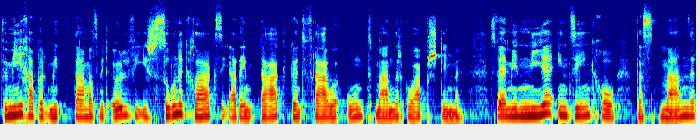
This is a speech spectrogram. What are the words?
Für mich aber mit, damals mit Ölfi war es sonnenklar, gewesen, an dem Tag gehen Frauen und Männer abstimmen. Es wäre mir nie in den Sinn gekommen, dass Männer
